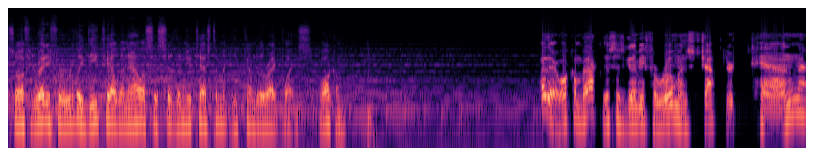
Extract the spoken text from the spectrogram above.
So if you're ready for a really detailed analysis of the New Testament, you've come to the right place. Welcome. Hi there, welcome back. This is going to be for Romans chapter 10.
